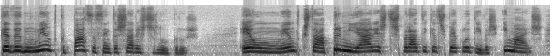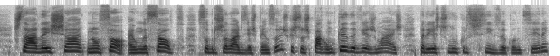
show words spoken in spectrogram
Cada momento que passa sem taxar estes lucros é um momento que está a premiar estas práticas especulativas. E mais, está a deixar, não só é um assalto sobre os salários e as pensões, que as pessoas pagam cada vez mais para estes lucros excessivos acontecerem,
